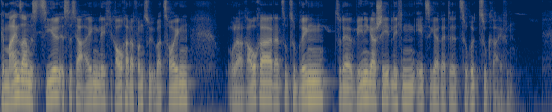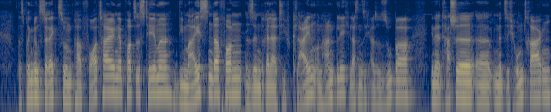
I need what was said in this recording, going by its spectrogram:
gemeinsames Ziel ist es ja eigentlich, Raucher davon zu überzeugen oder Raucher dazu zu bringen, zu der weniger schädlichen E-Zigarette zurückzugreifen. Das bringt uns direkt zu ein paar Vorteilen der Pod-Systeme. Die meisten davon sind relativ klein und handlich, lassen sich also super in der Tasche äh, mit sich rumtragen.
